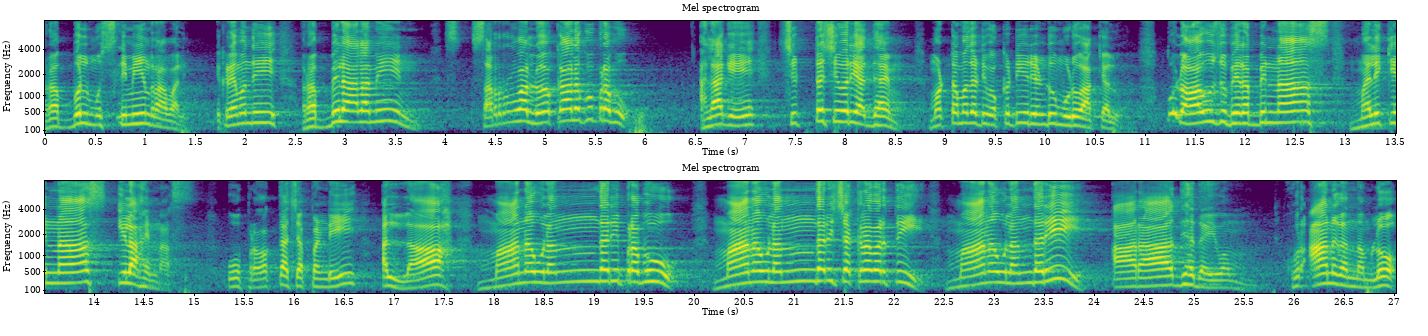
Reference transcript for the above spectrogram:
రబ్బుల్ ముస్లిమీన్ రావాలి. ఇక్కడ ఏముంది రబ్బిల్ ఆలమీన్. సర్వలోకాలకు ప్రభు. అలాగే చిట్ట చివరి అధ్యాయం మొట్టమొదటి ఒకటి రెండు మూడు వాక్యాలు. కులావుజు బిరబ్బిన్నాస్ మలికిన్నాస్ ఇలాహిన్నాస్ ఓ ప్రవక్త చెప్పండి అల్లాహ్ మానవులందరి ప్రభు. మానవులందరి చక్రవర్తి మానవులందరి ఆరాధ్య దైవం. ఖురాన్ గంధంలో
